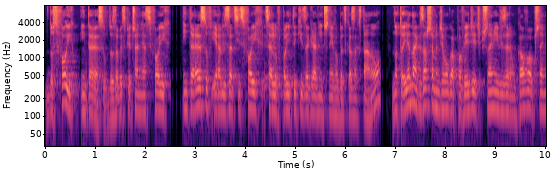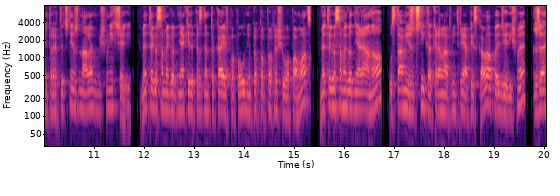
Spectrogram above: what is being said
do swoich interesów, do zabezpieczenia swoich interesów i realizacji swoich celów polityki zagranicznej wobec Kazachstanu, no to jednak zawsze będzie mogła powiedzieć, przynajmniej wizerunkowo, przynajmniej teoretycznie, że no ale myśmy nie chcieli. My tego samego dnia, kiedy prezydent Tokajew po południu poprosił o pomoc, my tego samego dnia rano ustami rzecznika Kremla Dmitrija Pieskowa powiedzieliśmy, że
